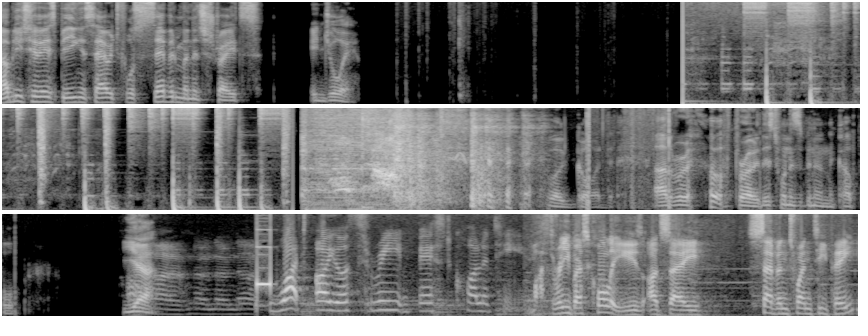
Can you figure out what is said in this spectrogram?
W2S being a savage for seven minutes straight. Enjoy. oh god. Uh, bro- oh, bro, this one has been in a couple. Yeah. What are your three best qualities? My three best qualities, I'd say 720p.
